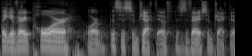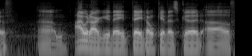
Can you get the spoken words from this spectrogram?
they get very poor, or this is subjective. This is very subjective. Um, I would argue they they don't give as good of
